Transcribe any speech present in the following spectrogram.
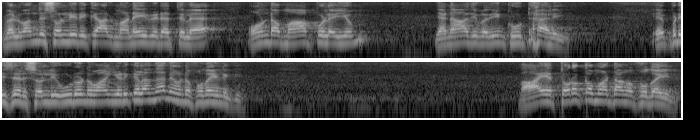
இவள் வந்து சொல்லியிருக்காள் மனைவிடத்தில் உண்ட மாப்பிளையும் ஜனாதிபதியும் கூட்டாளி. எப்படி சரி சொல்லி ஊடுண்டு வாங்கி எடுக்கலாம் தானே உண்ட புதையலுக்கு? வாயை திறக்க மாட்டாங்க புதையில்.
